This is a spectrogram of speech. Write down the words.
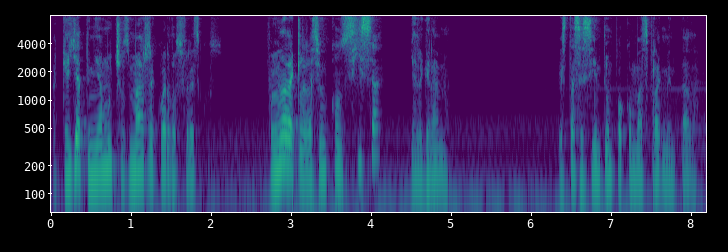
Aquella tenía muchos más recuerdos frescos. Fue una declaración concisa y al grano. Esta se siente un poco más fragmentada.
